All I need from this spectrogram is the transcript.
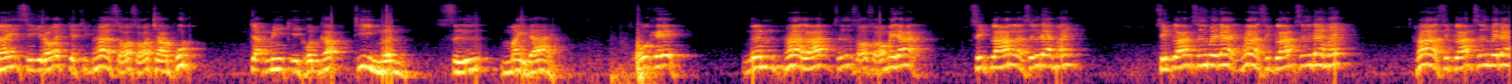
ใน 475 สสชาวพุทธ จะมีกี่คนครับที่เงินซื้อไม่ได้ โอเค เงิน 5 ล้านซื้อสสไม่ได้ 10 ล้านล่ะซื้อได้ไหม10 ล้านซื้อไม่ได้ 50 ล้านซื้อได้ไหม50 ล้านซื้อไม่ได้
